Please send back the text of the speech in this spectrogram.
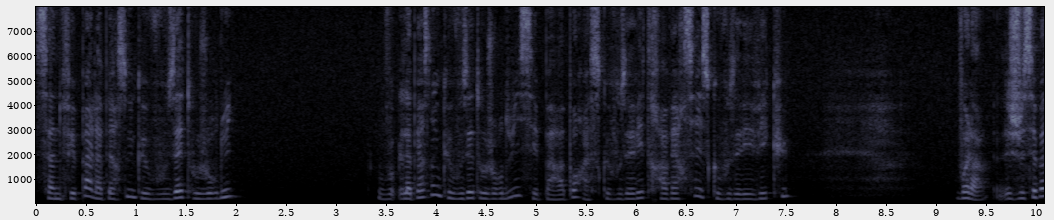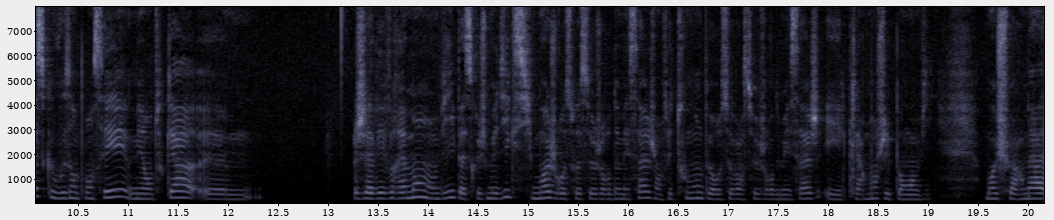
Ça ne fait pas la personne que vous êtes aujourd'hui. La personne que vous êtes aujourd'hui, c'est par rapport à ce que vous avez traversé, ce que vous avez vécu. Voilà, je sais pas ce que vous en pensez, mais en tout cas, euh, j'avais vraiment envie, parce que je me dis que si moi je reçois ce genre de message, en fait tout le monde peut recevoir ce genre de message, et clairement j'ai pas envie. Moi je suis armée,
